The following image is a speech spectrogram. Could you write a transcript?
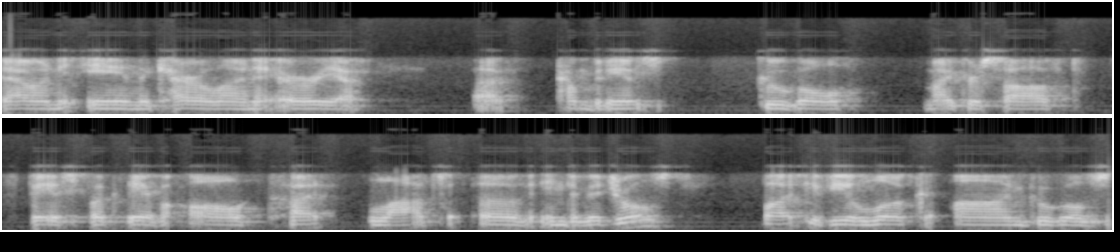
down in the Carolina area, uh, companies, Google, Microsoft, Facebook, they have all cut lots of individuals. But if you look on Google's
